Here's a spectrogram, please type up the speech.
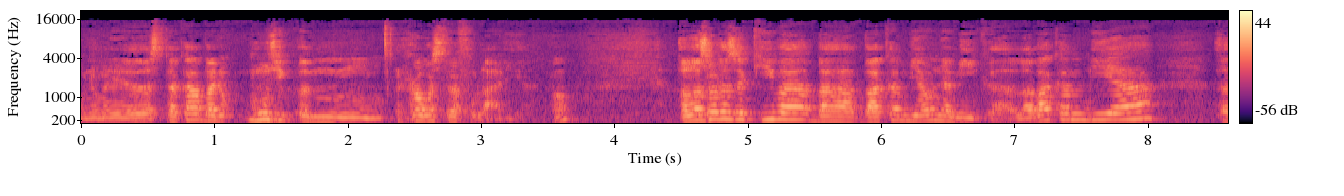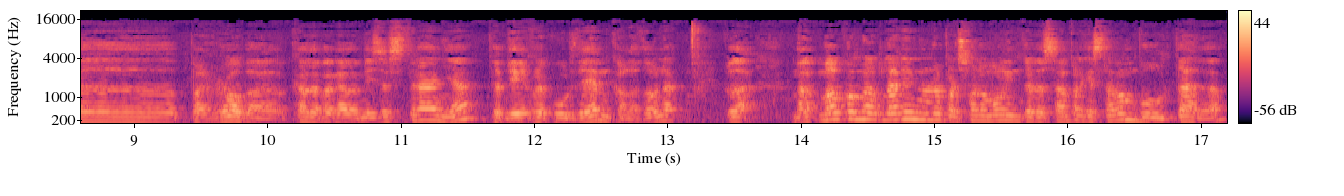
una manera de destacar, bueno, músic, um, roba estrafolària, no? Aleshores aquí va, va, va canviar una mica, la va canviar eh, per roba cada vegada més estranya, també recordem que la dona... Clar, Malcolm McLaren era una persona molt interessant perquè estava envoltada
